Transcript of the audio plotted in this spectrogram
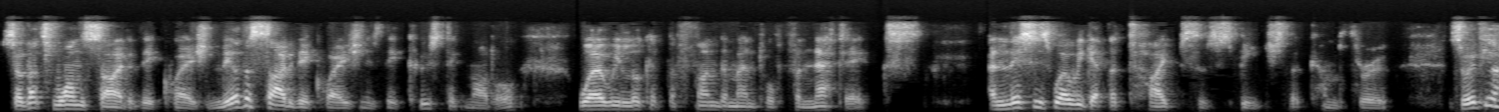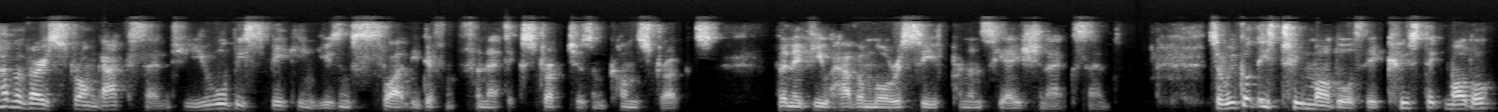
So that's one side of the equation. The other side of the equation is the acoustic model, where we look at the fundamental phonetics and this is where we get the types of speech that come through. So if you have a very strong accent, you will be speaking using slightly different phonetic structures and constructs than if you have a more received pronunciation accent. So we've got these two models, the acoustic model,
